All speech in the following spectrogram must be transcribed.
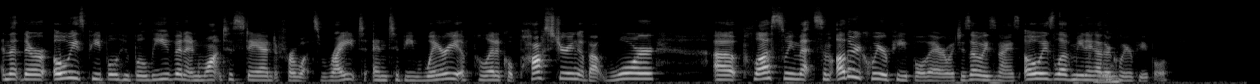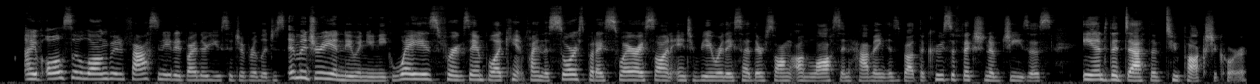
and that there are always people who believe in and want to stand for what's right, and to be wary of political posturing about war. Uh, plus, we met some other queer people there, which is always nice. Always love meeting other queer people. I've also long been fascinated by their usage of religious imagery in new and unique ways. For example, I can't find the source, but I swear I saw an interview where they said their song On Loss and Having is about the crucifixion of Jesus and the death of Tupac Shakur.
